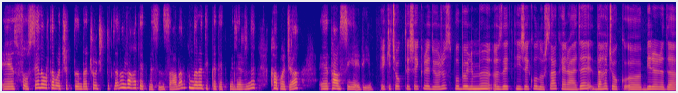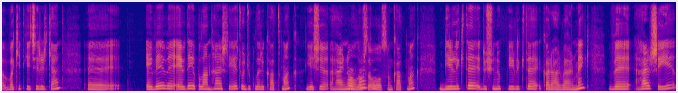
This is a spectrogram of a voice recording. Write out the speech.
eee, sosyal ortama çıktığında çocukların rahat etmesini sağlar. Bunlara dikkat etmelerini kabaca, eee, tavsiye edeyim. Peki, çok teşekkür ediyoruz. Bu bölümü özetleyecek olursak herhâlde daha çok, ııı, bir arada vakit geçirirken, eee, eve ve evde yapılan her şeye çocukları katmak, yaşı her ne olursa olsun katmak, birlikte düşünüp birlikte karar vermek ve her şeyi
